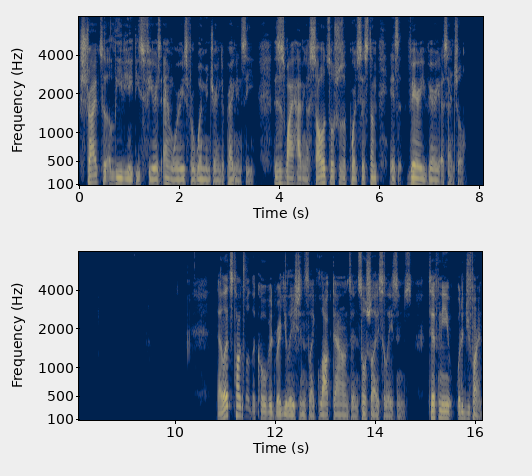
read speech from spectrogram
strive to alleviate these fears and worries for women during their pregnancy. This is why having a solid social support system is very, very essential. Now let's talk about the COVID regulations like lockdowns and social isolations. Tiffany, what did you find?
